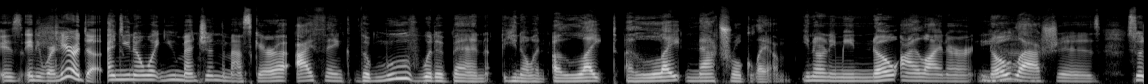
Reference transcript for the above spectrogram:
is anywhere near a duck. And you know what? You mentioned the mascara. I think the move would have been, you know, an, a light, a light natural glam. You know what I mean? No eyeliner, no Yeah. lashes. So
